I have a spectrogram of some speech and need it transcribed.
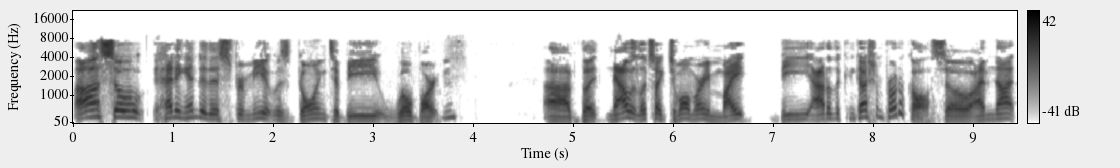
Uh, so heading into this, for me, it was going to be Will Barton. Uh, but now it looks like Jamal Murray might be out of the concussion protocol. So I'm not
